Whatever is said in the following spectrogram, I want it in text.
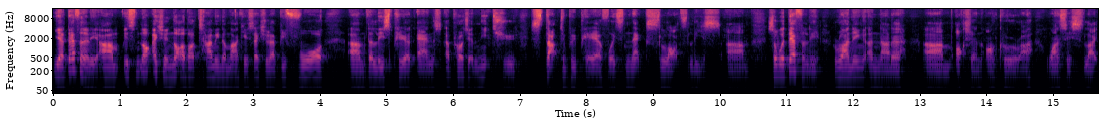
Yeah definitely. Um it's not actually not about timing the market. It's actually like before um, the lease period ends, a project needs to start to prepare for its next slot lease. Um, so we're definitely running another um, auction on Karura once it's like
